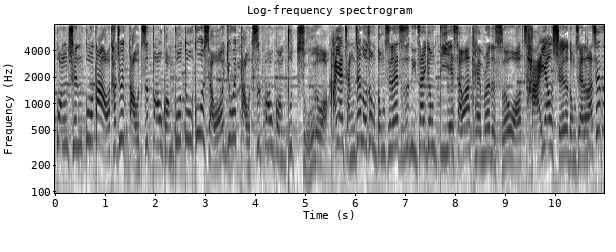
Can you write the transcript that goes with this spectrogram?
光圈过大哦，它就会导致曝光过度；过小哦，又会导致曝光不足的哦，哎呀，讲这么多这种东西呢，只是你在用 DSLR camera 的时候哦，才要学的东西的啦。现在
